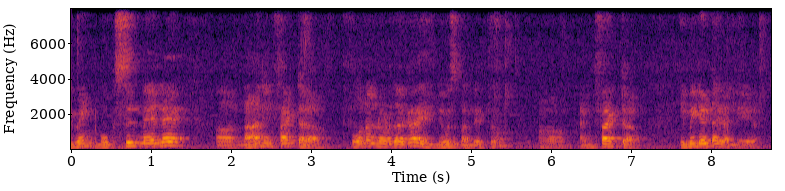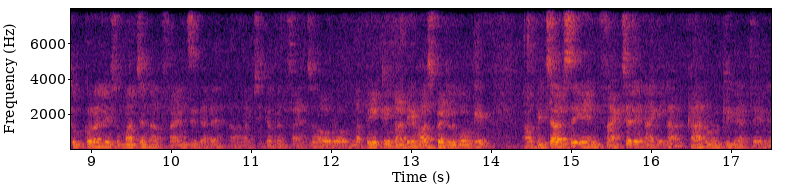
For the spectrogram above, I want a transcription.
ಇವೆಂಟ್ ಮುಗಿಸಿದ ಮೇಲೆ ನಾನು ಇನ್ಫ್ಯಾಕ್ಟ್ ಫೋನಲ್ಲಿ ನೋಡಿದಾಗ ಈ ನ್ಯೂಸ್ ಬಂದಿತ್ತು. ಇನ್ಫ್ಯಾಕ್ಟ್ ಇಮಿಡಿಯೇಟ್ ಆಗಿ ಅಲ್ಲಿ ತುಮಕೂರಲ್ಲಿ ಸುಮಾರು ಜನ ಫ್ಯಾನ್ಸ್ ಇದ್ದಾರೆ ನಮ್ಮ ಚಿಕ್ಕಪ್ಪನ ಫ್ಯಾನ್ಸು ಅವರು ಅವ್ರನ್ನ ಭೇಟಿ ಮಾಡಿ ಹಾಸ್ಪಿಟ್ಲ್ಗೆ ಹೋಗಿ ವಿಚಾರಿಸಿ ಏನು ಫ್ರ್ಯಾಕ್ಚರ್ ಏನಾಗಿಲ್ಲ, ಕಾಲು ಹುಡುಕಿದೆ ಅಂತ ಹೇಳಿ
